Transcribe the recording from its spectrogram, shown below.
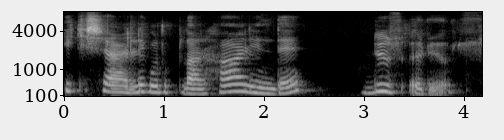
ikişerli gruplar halinde düz örüyoruz.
